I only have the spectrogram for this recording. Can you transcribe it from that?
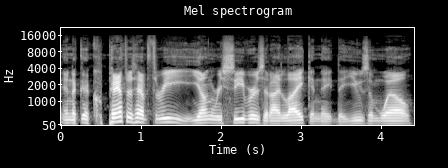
and the Panthers have three young receivers that I like, and they they use them well.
